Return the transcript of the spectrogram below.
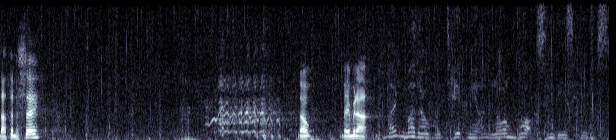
Nothing to say? Nope, maybe not. My mother would take me on long walks in these hills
